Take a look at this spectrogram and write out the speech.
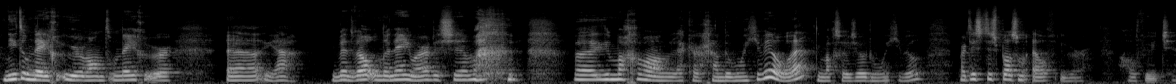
Niet om 9 uur, want om 9 uur, uh, ja, je bent wel ondernemer, dus je mag, uh, je mag gewoon lekker gaan doen wat je wil. Hè? Je mag sowieso doen wat je wil. Maar het is dus pas om 11 uur, half uurtje.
